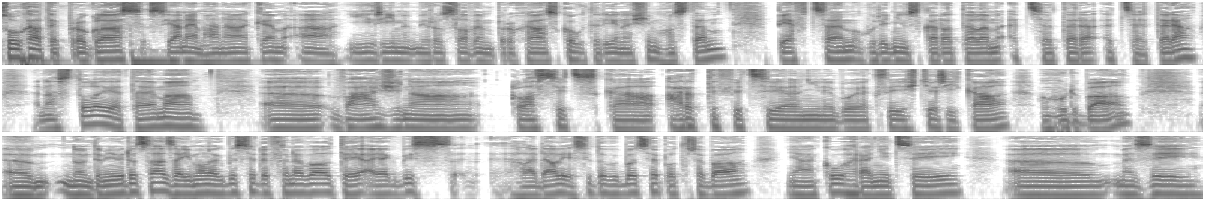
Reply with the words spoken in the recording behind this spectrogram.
Posloucháte Proglas s Janem Hanákem a Jiřím Miroslavem Procházkou, který je naším hostem, pěvcem, hudebním skladatelem, etc., etc. Na stole je téma e, vážná, klasická, artificiální, nebo jak se ještě říká, hudba. Ehm, no to mě by docela zajímalo, jak by si definoval ty a jak bys hledal, jestli to vůbec je potřeba, nějakou hranici uh, mezi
